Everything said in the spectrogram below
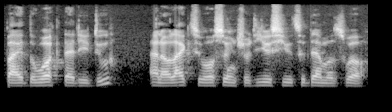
by the work that they do, and I'd like to also introduce you to them as well.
